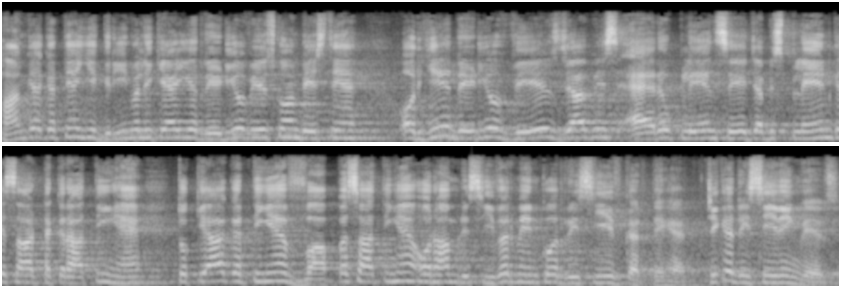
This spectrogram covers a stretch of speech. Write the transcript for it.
हम क्या करते हैं? ये ग्रीन वाली क्या है? ये रेडियो वेव्स को हम भेजते हैं। और ये रेडियो वेव्स जब इस एरोप्लेन से, जब इस प्लेन के साथ टकराती हैं तो क्या करती हैं? वापस आती हैं और हम रिसीवर में इनको रिसीव करते हैं। ठीक है? रिसीविंग वेव्स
